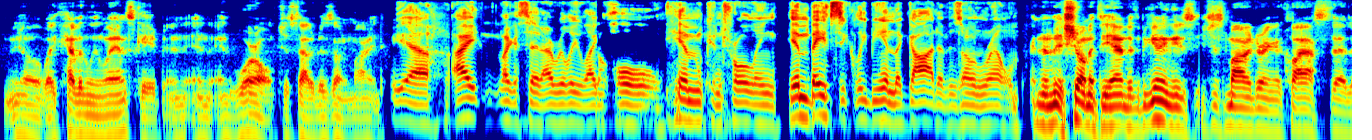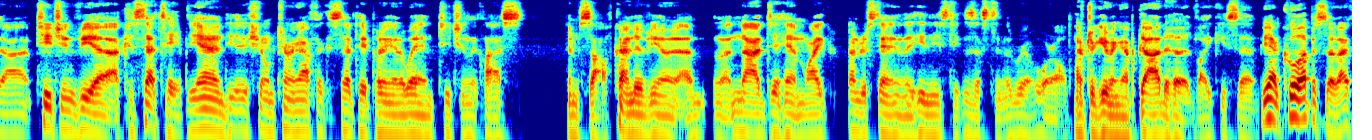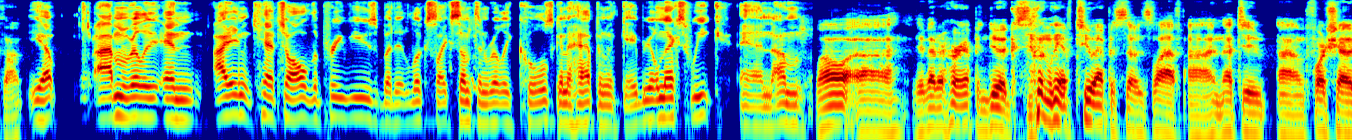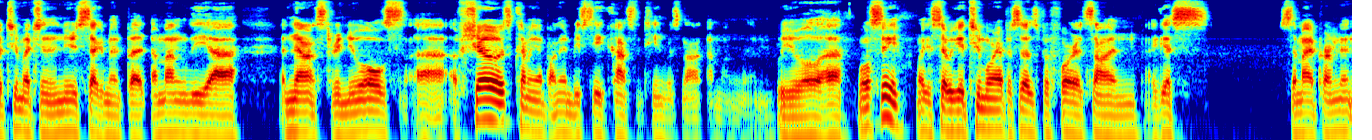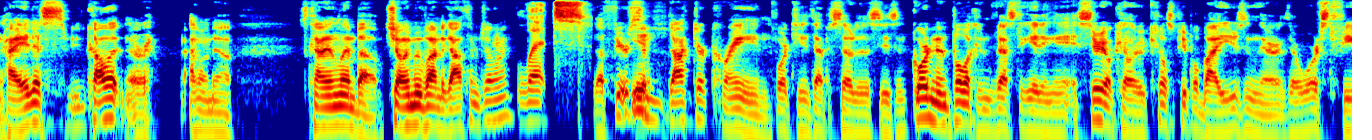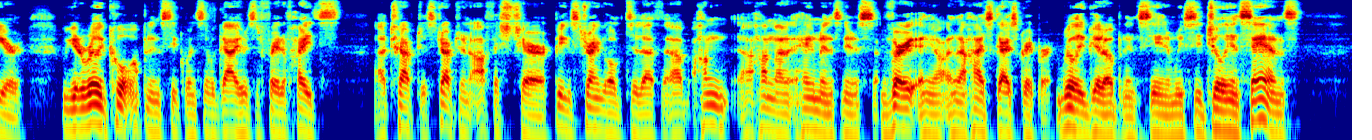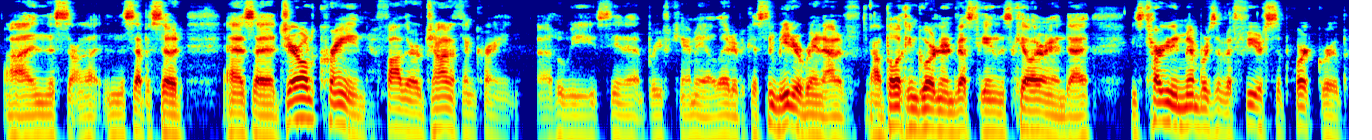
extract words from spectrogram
you know, like heavenly landscape and, and, and world just out of his own mind. Yeah, I like I said, I really like the whole him controlling him basically being the god of his own realm. And then they show him at the end. At the beginning, he's, he's just monitoring a class that uh, teaching via a cassette tape. At the end, they show him turning off the cassette tape, putting it away, and teaching the class himself. Kind of, you know, a, a nod to him, like understanding that he needs to exist in the real world after giving up godhood, like you said. Yeah, cool episode, I thought. Yep. I'm really and I didn't catch all the previews, but it looks like something really cool is going to happen with Gabriel next week, and I'm Well, uh, they better hurry up and do it because they only have two episodes left. Uh, not to um, foreshadow too much in the news segment, but among the uh, announced renewals uh, of shows coming up on NBC, Constantine was not among them. We will, uh, we'll see. Like I said, we get two more episodes before it's on, I guess, semi-permanent hiatus. You'd call it, or I don't know. It's kind of in limbo. Shall we move on to Gotham, gentlemen? let's The Fearsome Yes. Dr. Crane, 14th episode of the season. Gordon and Bullock investigating a, a serial killer who kills people by using their, their worst fear. We get a really cool opening sequence of a guy who's afraid of heights, uh, trapped strapped to an office chair, being strangled to death, uh, hung uh, hung on a hangman's noose, very you know, in a high skyscraper. Really good opening scene, and we see Julian Sands uh, in this uh, in this episode as uh, Gerald Crane, father of Jonathan Crane, uh, who we see in a brief cameo later because the meter ran out of. Uh, Bullock and Gordon are investigating this killer, and uh, he's targeting members of a fear support group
